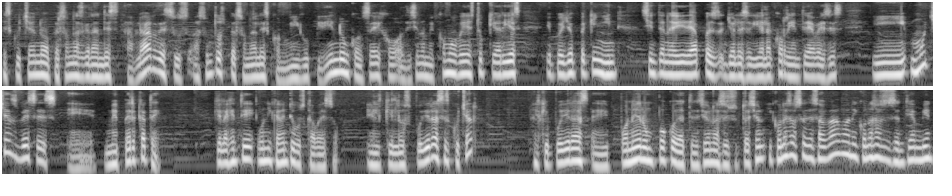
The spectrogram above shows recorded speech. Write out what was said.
escuchando a personas grandes hablar de sus asuntos personales conmigo, pidiendo un consejo o diciéndome cómo ves tú qué harías. Y pues yo pequeñín, sin tener idea, pues yo le seguía la corriente a veces. Y muchas veces eh, me percaté que la gente únicamente buscaba eso, el que los pudieras escuchar el que pudieras eh, poner un poco de atención a su situación y con eso se desahogaban y con eso se sentían bien.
